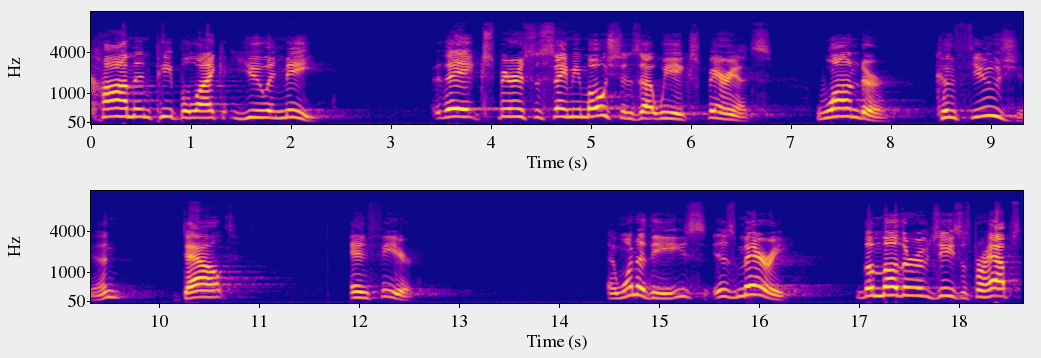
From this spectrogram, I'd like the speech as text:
common people like you and me. They experience the same emotions that we experience wonder, confusion, doubt, and fear. And one of these is Mary the mother of Jesus, perhaps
